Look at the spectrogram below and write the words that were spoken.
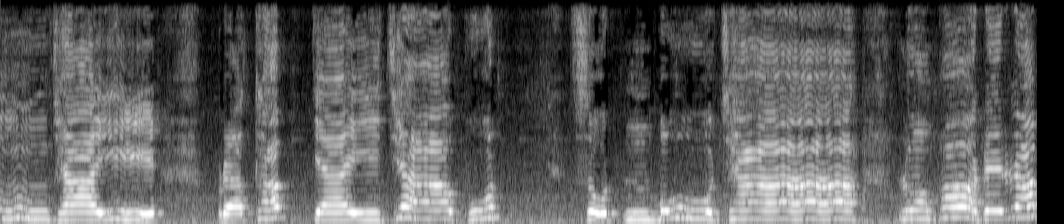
งชัย ประทับใจชาวพุทธ สุดบูชา หลวงพ่อได้รับ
